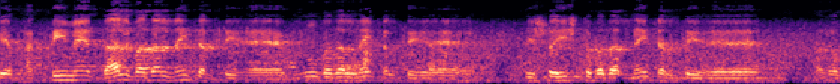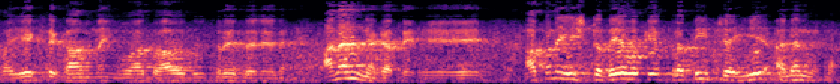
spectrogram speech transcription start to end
ये भक्ति में दल बदल नहीं चलती है, गुरु बदल नहीं चलती है विश्व इष्ट बदल नहीं चलती है। तो भाई एक से काम नहीं हुआ तो आओ दूसरे से ले लें। अनन्य गति है। अपने इष्ट देव के प्रति चाहिए अनन्यता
